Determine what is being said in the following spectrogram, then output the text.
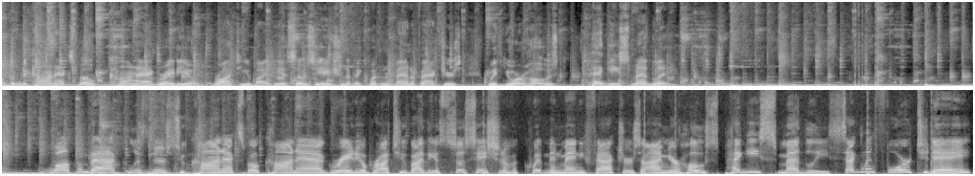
Welcome to ConExpo ConAg Radio, brought to you by the Association of Equipment Manufacturers with your host, Peggy Smedley. Welcome back, listeners, to ConExpo ConAg Radio, brought to you by the Association of Equipment Manufacturers. I'm your host, Peggy Smedley. Segment four today,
